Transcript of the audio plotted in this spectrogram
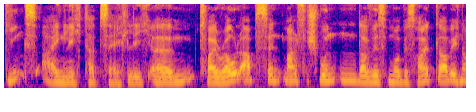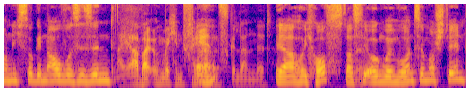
ging es eigentlich tatsächlich. Ähm, zwei Roll-Ups sind mal verschwunden. Da wissen wir bis heute, glaube ich, noch nicht so genau, wo sie sind. Naja, bei irgendwelchen Fans äh, gelandet. Ja, ich hoffe dass ja. die irgendwo im Wohnzimmer stehen.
